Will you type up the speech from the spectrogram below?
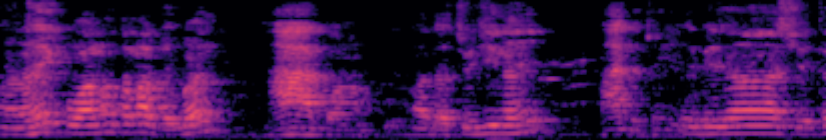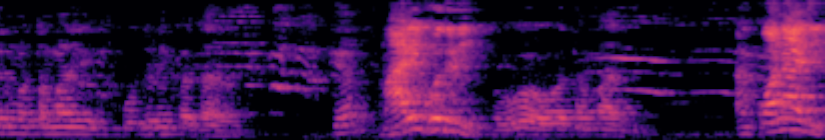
આ નહીં કોનો તમારો ભાઈબંધ? હા કોનો? આ દચુજી નહીં? હા દચુજી. એ બીજા ક્ષેત્રમાં તમારી ખોદણી કરતા હતા. કેમ? મારી ખોદણી? ઓ તમારી. કોનાજી?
